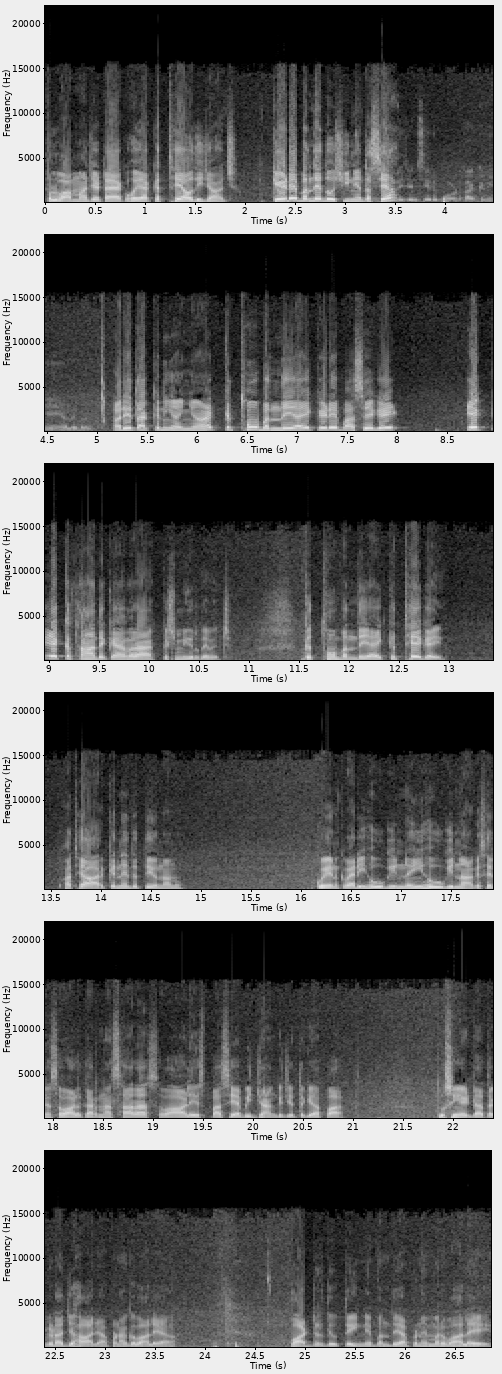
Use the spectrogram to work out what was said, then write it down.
ਪੁਲਵਾਮਾ 'ਚ ਅਟੈਕ ਹੋਇਆ ਕਿੱਥੇ ਆ ਉਹਦੀ ਜਾਂਚ? ਕਿਹੜੇ ਬੰਦੇ ਦੋਸ਼ੀ ਨੇ ਦੱਸਿਆ? ਏਜੰਸੀ ਰਿਪੋਰਟ ਤੱਕ ਨਹੀਂ ਆਈ ਹਲੇ ਤੱਕ। ਅਰੇ ਤੱਕ ਨਹੀਂ ਆਈਆਂ। ਕਿੱਥੋਂ ਬੰਦੇ ਆਏ? ਕਿਹੜੇ ਪਾਸੇ ਗਏ? ਇੱਕ ਇੱਕ ਥਾਂ ਤੇ ਕੈਮਰਾ ਕਸ਼ਮੀਰ ਦੇ ਵਿੱਚ। ਕਿੱਥੋਂ ਬੰਦੇ ਆਏ? ਕਿੱਥੇ ਗਏ? ਹਥਿਆਰ ਕਿੰਨੇ ਦਿੱਤੇ ਉਹਨਾਂ ਨੂੰ? ਕੋਈ ਇਨਕੁਆਇਰੀ ਹੋਊਗੀ, ਨਹੀਂ ਹੋਊਗੀ, ਨਾ ਕਿਸੇ ਨੇ ਸਵਾਲ ਕਰਨਾ, ਸਾਰਾ ਸਵਾਲ ਇਸ ਪਾਸੇ ਆ ਵੀ ਜੰਗ ਜਿੱਤ ਗਿਆ ਭਾਰਤ। ਤੁਸੀਂ ਐਡਾ ਤਕੜਾ ਜਹਾਜ਼ ਆਪਣਾ ਗਵਾ ਲਿਆ। ਬਾਰਡਰ ਦੇ ਉੱਤੇ ਇੰਨੇ ਬੰਦੇ ਆਪਣੇ ਮਰਵਾ ਲਏ।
